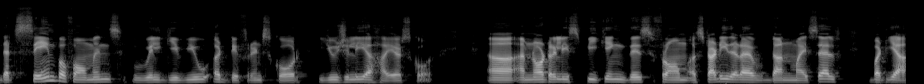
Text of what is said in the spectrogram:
that same performance will give you a different score, usually a higher score. Uh, i'm not really speaking this from a study that i've done myself but yeah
